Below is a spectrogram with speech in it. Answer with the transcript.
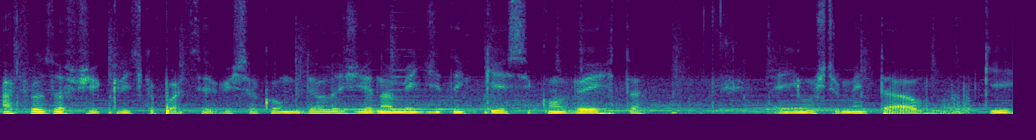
A filosofia crítica pode ser vista como ideologia na medida em que se converta em um instrumental que,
